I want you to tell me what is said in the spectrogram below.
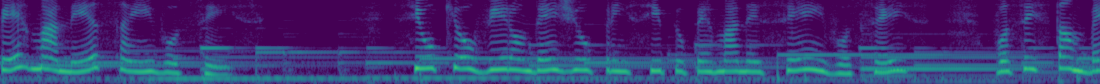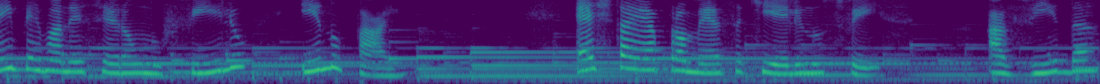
permaneça em vocês. Se o que ouviram desde o princípio permanecer em vocês, vocês também permanecerão no Filho e no Pai. Esta é a promessa que ele nos fez, a vida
